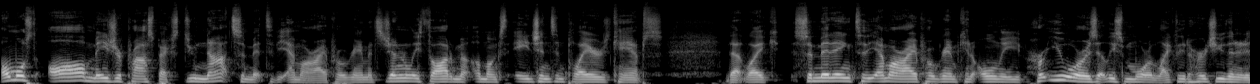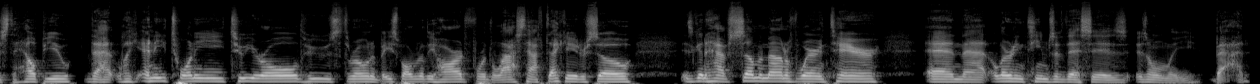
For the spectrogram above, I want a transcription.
almost all major prospects do not submit to the MRI program. It's generally thought amongst agents and players camps that like submitting to the MRI program can only hurt you or is at least more likely to hurt you than it is to help you. That like any 22 year old who's thrown a baseball really hard for the last half decade or so is going to have some amount of wear and tear and that alerting teams of this is is only bad.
